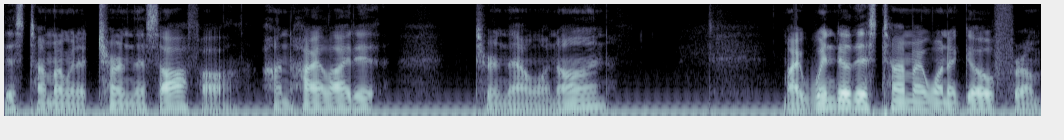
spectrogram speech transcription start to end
This time I'm going to turn this off. I'll unhighlight it, turn that one on. My window this time I want to go from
